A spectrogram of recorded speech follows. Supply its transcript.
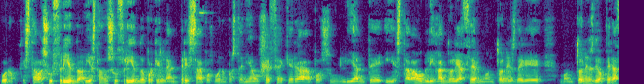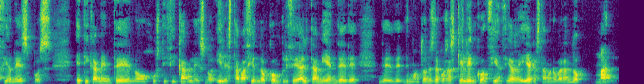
bueno, que estaba sufriendo, había estado sufriendo porque en la empresa, pues bueno, pues tenía un jefe que era pues un liante y estaba obligándole a hacer montones de montones de operaciones pues éticamente no justificables, ¿no? Y le estaba haciendo cómplice a él también de, de, de, montones de cosas que él en conciencia veía que estaban operando mal.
